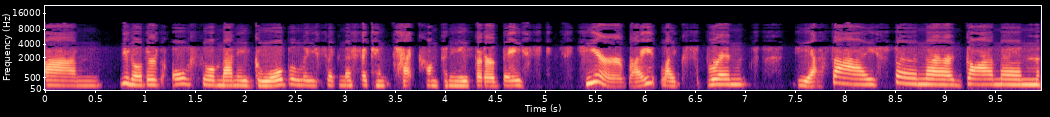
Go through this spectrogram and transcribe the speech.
Um, you know, there's also many globally significant tech companies that are based here, right? Like Sprint, DSI, Cerner, Garmin,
